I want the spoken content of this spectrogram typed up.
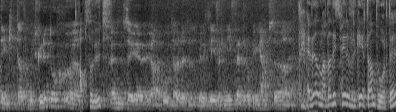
denk ik dat moet kunnen toch? Uh, Absoluut. En zeggen, ja goed, daar wil ik liever niet verder op ingaan of zo. En wel, maar dat is weer een verkeerd antwoord, hè?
